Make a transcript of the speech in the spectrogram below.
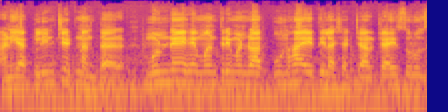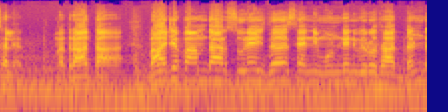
आणि या क्लीन चिट नंतर मुंडे हे मंत्रिमंडळात पुन्हा येतील अशा चर्चाही सुरू झाल्यात. मात्र आता भाजप आमदार सुरेश धस यांनी मुंडेंविरोधात दंड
